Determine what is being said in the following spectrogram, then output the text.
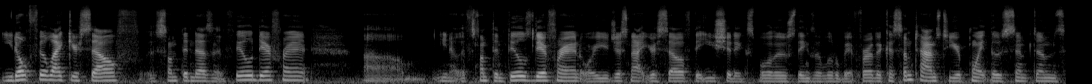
you don't feel like yourself, if something doesn't feel different, um, you know, if something feels different or you're just not yourself, that you should explore those things a little bit further. Because sometimes, to your point, those symptoms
